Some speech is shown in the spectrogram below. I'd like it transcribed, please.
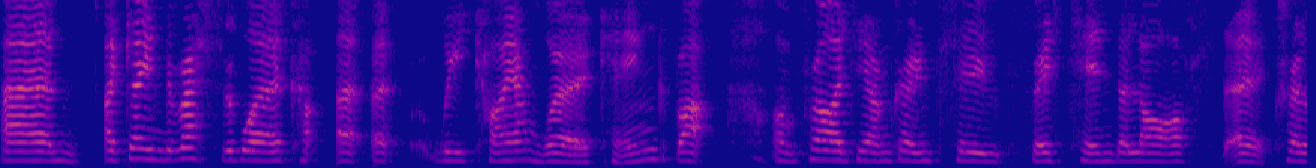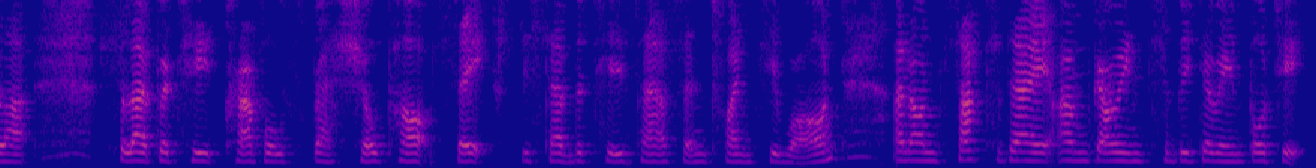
um, again the rest of the work uh, uh, week I am working but on Friday I'm going to fit in the last uh, celebrity travel special part 6 December 2021 and on Saturday I'm going to be doing budget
